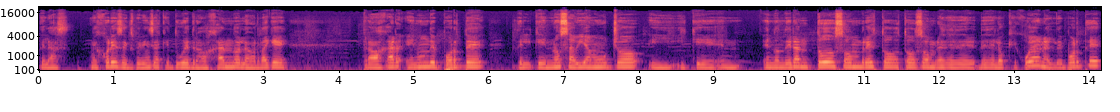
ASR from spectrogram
de las mejores experiencias que tuve trabajando. La verdad que trabajar en un deporte del que no sabía mucho y, que en, donde eran todos hombres, todos, todos hombres, desde, desde los que juegan el deporte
